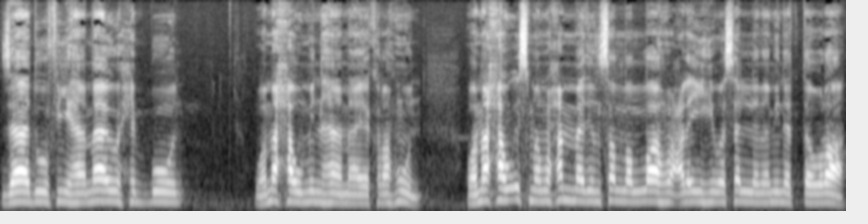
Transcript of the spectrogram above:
زادوا فيها ما يحبون ومحوا منها ما يكرهون ومحوا اسم محمد صلى الله عليه وسلم من التوراة.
